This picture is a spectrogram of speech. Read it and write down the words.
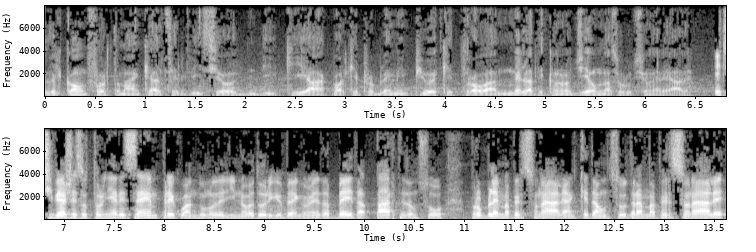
del comfort, ma anche al servizio di chi ha qualche problema in più e che trova nella tecnologia una soluzione reale. E ci piace sottolineare sempre quando uno degli innovatori che vengono in età beta parte da un suo problema personale, anche da un suo dramma personale,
